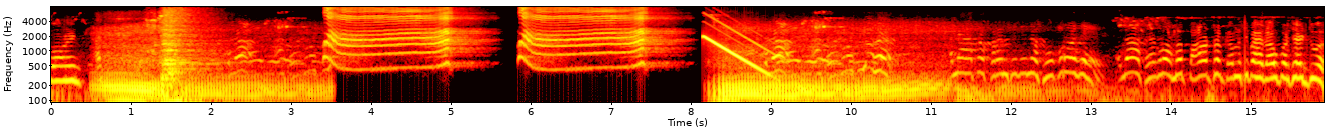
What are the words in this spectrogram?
તો આણીને. આ તો છોકરો છે. એટલે ઠેકડો અમે પારોઠ કમસી પાસે જવું પડશે જુઓ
